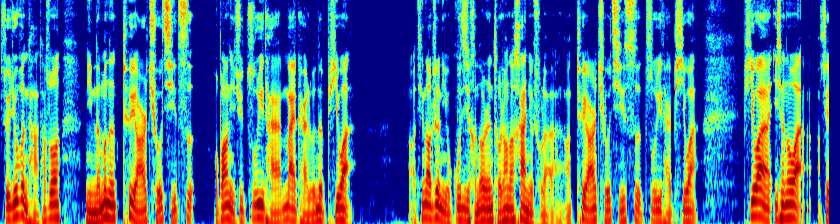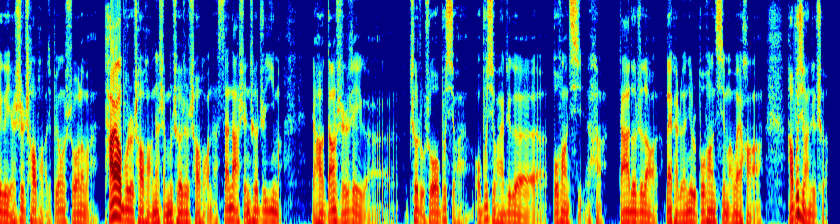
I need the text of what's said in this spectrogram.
所以就问他，他说你能不能退而求其次，我帮你去租一台迈凯伦的 P One。啊，听到这里，我估计很多人头上的汗就出来了啊！退而求其次，租一台 P One，P One 一千多万，这个也是超跑，就不用说了嘛。他要不是超跑，那什么车是超跑呢？三大神车之一嘛。然后当时这个车主说：“我不喜欢，我不喜欢这个播放器哈。”大家都知道，迈凯伦就是播放器嘛，外号啊。他不喜欢这车，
